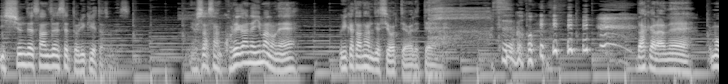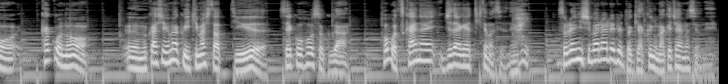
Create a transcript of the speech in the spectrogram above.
一瞬で3000セット売り切れたそうです吉田さんこれがね今のね売り方なんですよって言われて すごい。だからねもう過去の、うん昔うまくいきましたっていう成功法則がほぼ使えない時代がやってきてますよね。はい。それに縛られると逆に負けちゃいますよね。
